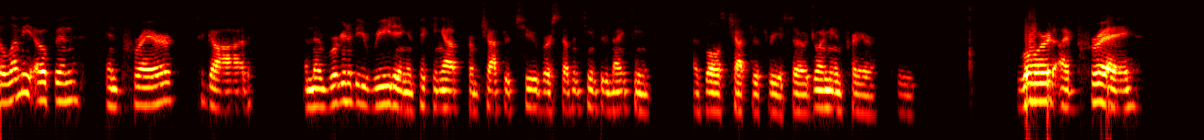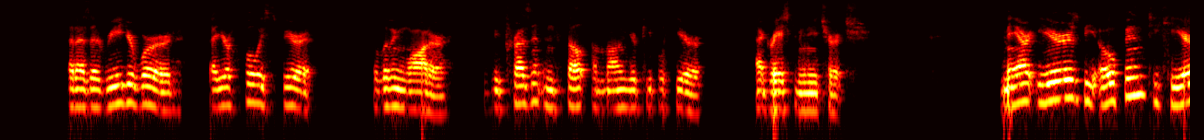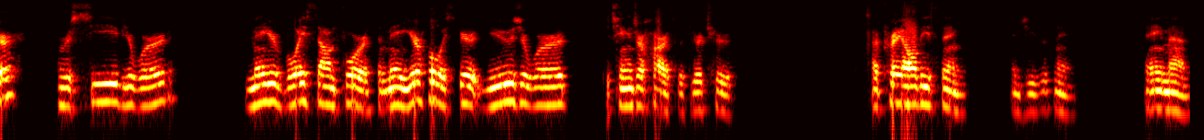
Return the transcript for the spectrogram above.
So let me open in prayer to God, and then we're going to be reading and picking up from chapter 2, verse 17 through 19, as well as chapter 3. So join me in prayer, please. Lord, I pray that as I read your word, that your Holy Spirit, the living water, will be present and felt among your people here at Grace Community Church. May our ears be open to hear and receive your word. May your voice sound forth, and may your Holy Spirit use your word to change our hearts with your truth. I pray all these things in Jesus' name. Amen.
